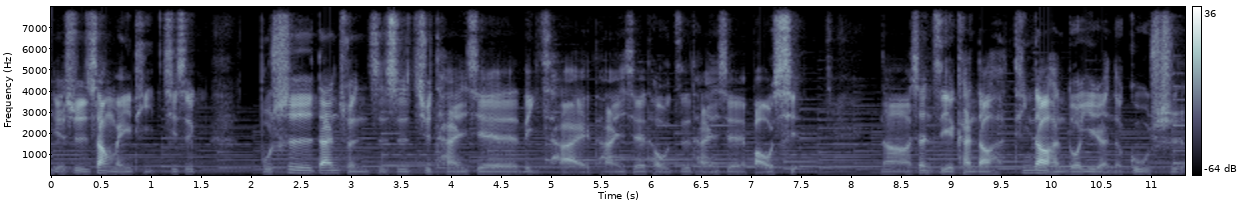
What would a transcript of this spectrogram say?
也是上媒体，其实不是单纯只是去谈一些理财、谈一些投资、谈一些保险，那甚至也看到、听到很多艺人的故事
